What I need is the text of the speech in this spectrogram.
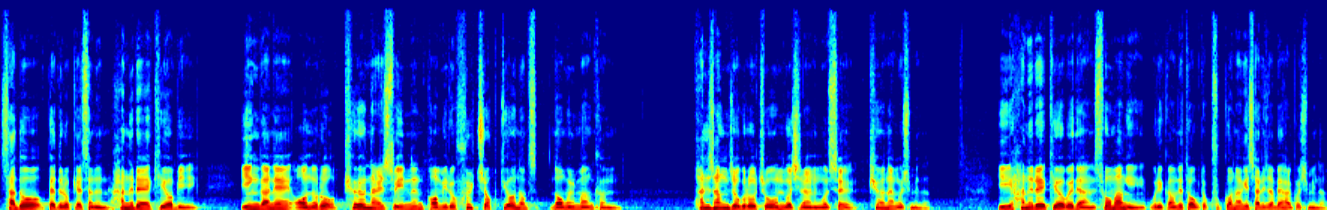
사도 베드로께서는 하늘의 기업이 인간의 언어로 표현할 수 있는 범위를 훌쩍 뛰어넘을 만큼 환상적으로 좋은 것이라는 것을 표현한 것입니다. 이 하늘의 기업에 대한 소망이 우리 가운데 더욱더 굳건하게 자리 잡아야 할 것입니다.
